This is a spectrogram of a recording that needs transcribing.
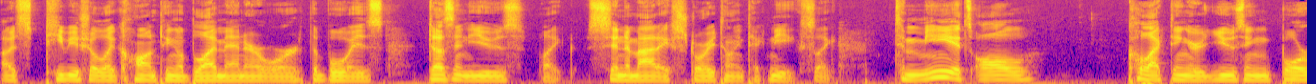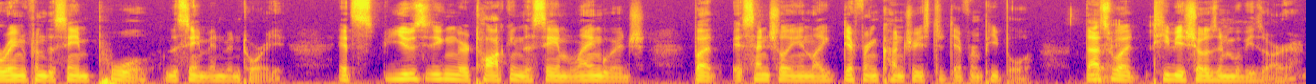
a TV show like Haunting of Bly Manor or The Boys doesn't use like cinematic storytelling techniques. Like to me, it's all collecting or using borrowing from the same pool, the same inventory. It's using or talking the same language, but essentially in like different countries to different people. That's what TV shows and movies are.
